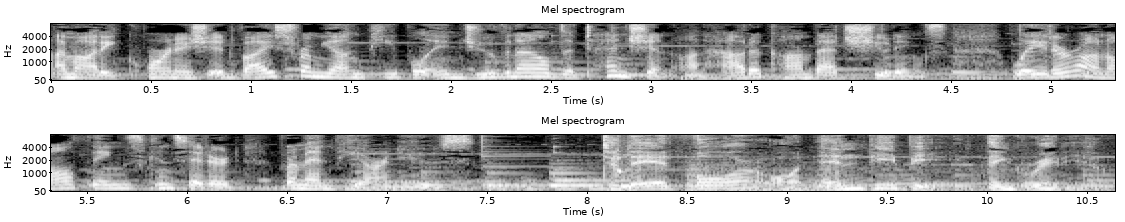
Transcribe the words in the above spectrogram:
I'm Audie Cornish. Advice from young people in juvenile detention on how to combat shootings. Later on All Things Considered from NPR News. Today at 4 on MPB Think Radio.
